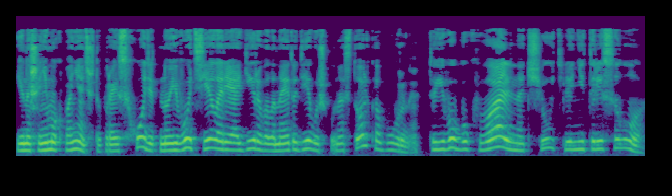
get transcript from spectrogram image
Юноша не мог понять, что происходит, но его тело реагировало на эту девушку настолько бурно, что его буквально чуть ли не трясло.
